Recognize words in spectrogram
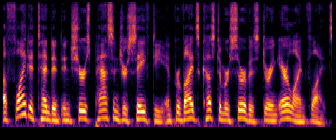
A flight attendant ensures passenger safety and provides customer service during airline flights.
